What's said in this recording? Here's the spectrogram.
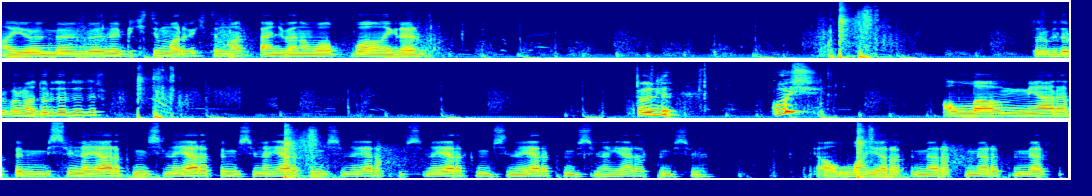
Hayır ölme ölme ölme bir kitim var bir kitim var. Bence ben bu, bu alana girerim. Dur bir dur vurma dur dur dur dur. Öldü. Allah'ım ya Rabbim bismillah ya Rabbim bismillah ya Rabbim bismillah ya Rabbim bismillah ya Rabbim bismillah ya Rabbim bismillah ya Rabbim bismillah ya Rabbim bismillah. Ya Allah ya Rabbim ya Rabbim ya Rabbim ya Rabbim.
